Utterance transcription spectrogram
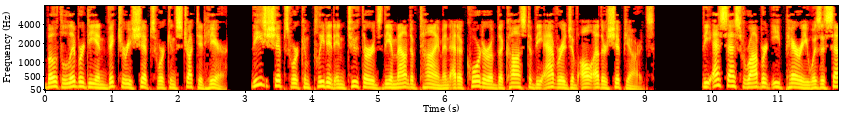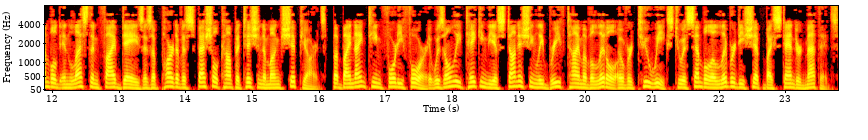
Both Liberty and Victory ships were constructed here. These ships were completed in two-thirds the amount of time and at a quarter of the cost of the average of all other shipyards. The SS Robert E. Peary was assembled in less than five days as a part of a special competition among shipyards, but by 1944 it was only taking the astonishingly brief time of a little over two weeks to assemble a Liberty ship by standard methods.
